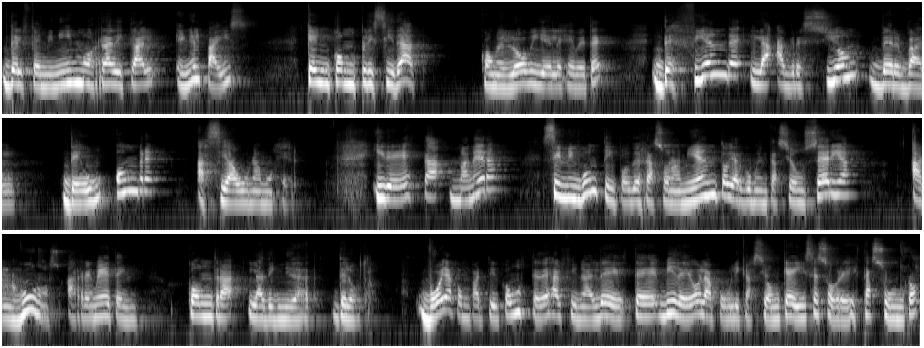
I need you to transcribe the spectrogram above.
del feminismo radical en el país que en complicidad con el lobby LGBT defiende la agresión verbal de un hombre hacia una mujer. Y de esta manera, sin ningún tipo de razonamiento y argumentación seria, algunos arremeten contra la dignidad del otro. Voy a compartir con ustedes al final de este video la publicación que hice sobre este asunto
